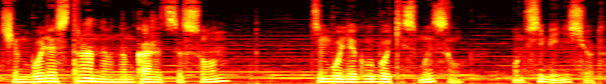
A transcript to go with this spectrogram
Чем более странным нам кажется сон, тем более глубокий смысл он в себе несет.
